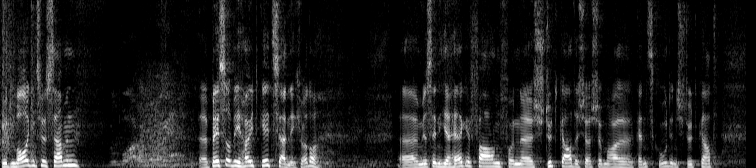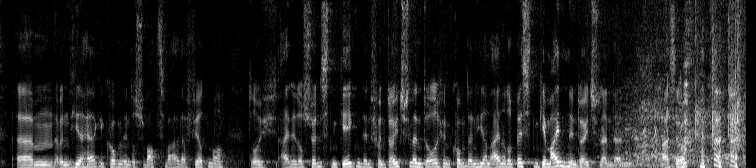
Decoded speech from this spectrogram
Guten Morgen zusammen. Äh, besser wie heute geht es ja nicht, oder? Äh, wir sind hierher gefahren von äh, Stuttgart, das ist ja schon mal ganz gut in Stuttgart. Ähm, und hierher gekommen in der Schwarzwald, da fährt man durch eine der schönsten Gegenden von Deutschland durch und kommt dann hier in einer der besten Gemeinden in Deutschland an. Also.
